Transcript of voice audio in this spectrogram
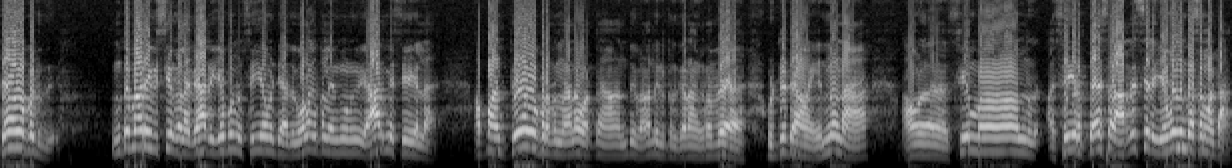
தேவைப்படுது. இந்த மாதிரி விஷயங்களை வேற எவனும் செய்ய முடியாது உலகத்துல எங்க யாருமே செய்யலை. அப்ப அவன் தேவைப்படுறதுனால ஒருத்தன் வந்து வளர்ந்துகிட்டு இருக்கிறாங்கிறத விட்டுட்டு அவன் என்னன்னா அவன் சீமான் செய்யற பேசுற அரசியல் எவனும் பேச மாட்டான்.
